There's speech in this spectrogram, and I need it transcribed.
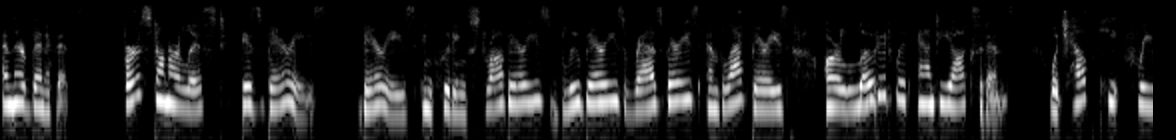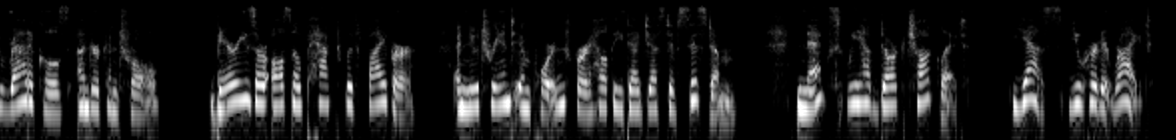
and their benefits. First on our list is berries. Berries, including strawberries, blueberries, raspberries, and blackberries, are loaded with antioxidants, which help keep free radicals under control. Berries are also packed with fiber, a nutrient important for a healthy digestive system. Next, we have dark chocolate. Yes, you heard it right.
